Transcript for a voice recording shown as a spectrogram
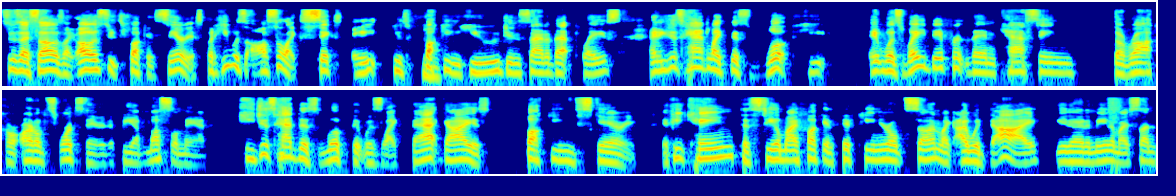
As soon as I saw, it, I was like, "Oh, this dude's fucking serious." But he was also like six eight. He's fucking huge inside of that place, and he just had like this look. He it was way different than casting The Rock or Arnold Schwarzenegger to be a muscle man. He just had this look that was like that guy is fucking scary. If he came to steal my fucking 15 year old son, like I would die, you know what I mean? And my son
